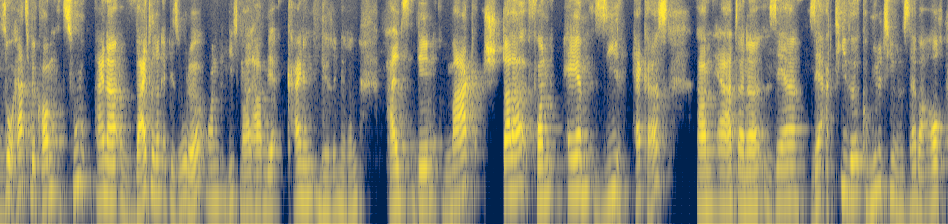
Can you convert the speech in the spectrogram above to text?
So, herzlich willkommen zu einer weiteren Episode und diesmal haben wir keinen geringeren als den Marc Staller von AMZ Hackers. Ähm, er hat eine sehr, sehr aktive Community und ist selber auch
